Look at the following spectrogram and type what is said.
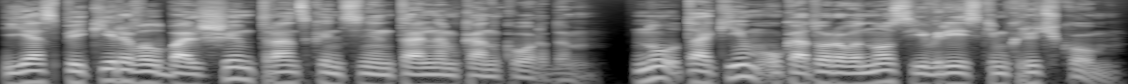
«Я спикировал большим трансконтинентальным «Конкордом». Ну, таким, у которого нос еврейским крючком.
